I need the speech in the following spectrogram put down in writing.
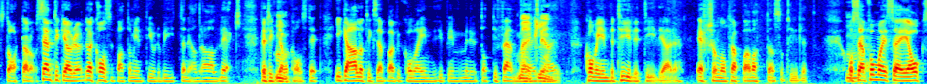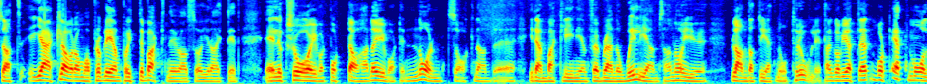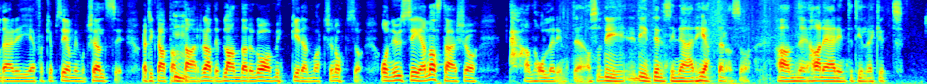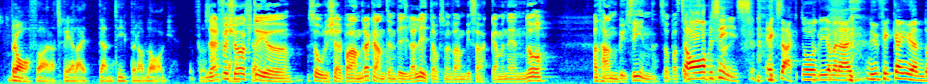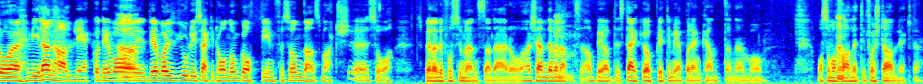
starta dem. Sen tycker jag det var konstigt att de inte gjorde byten i andra halvlek. Det tyckte mm. jag var konstigt. Igalo till exempel fick komma in typ i minut 85. Verkligen. Komma in betydligt tidigare. Eftersom de trappar vatten så tydligt. Mm. Och sen får man ju säga också att jäklar vad de har problem på ytterback nu alltså United. Eh, Luke har ju varit borta och han har ju varit enormt saknad eh, i den backlinjen för Brandon Williams. Han har ju blandat och gett något otroligt. Han gav ju ett, ett, bort ett mål där i Uefa Cup-semin mot Chelsea. Jag tyckte att han mm. darrade, blandade och gav mycket i den matchen också. Och nu senast här så han håller inte. Alltså det, det är inte ens i närheten. Alltså. Han, han är inte tillräckligt bra för att spela i den typen av lag. Där försökte matchen. ju Solskär på andra kanten vila lite också med Van Bissaka men ändå att han byts in så pass tidigt Ja, precis. Exakt. Och jag menar, nu fick han ju ändå vila en halvlek och det, var, ja. det var, gjorde ju säkert honom gott inför söndagens match. Eh, så spelade Fosumensa där och han kände väl mm. att han behövde stärka upp lite mer på den kanten än vad, vad som var mm. fallet i första halvlek där.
